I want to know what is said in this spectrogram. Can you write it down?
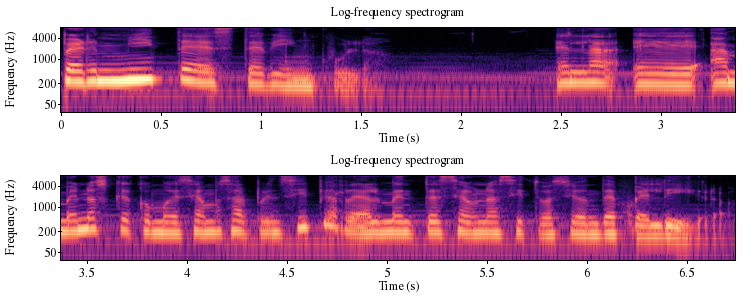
permite este vínculo. Eh, a menos que, como decíamos al principio, realmente sea una situación de peligro.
